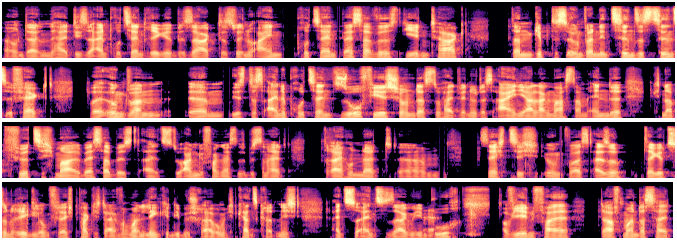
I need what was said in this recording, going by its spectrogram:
äh, und dann halt diese 1%-Regel besagt, dass wenn du 1% besser wirst jeden Tag, dann gibt es irgendwann den Zinseszinseffekt, weil irgendwann ähm, ist das eine Prozent so viel schon, dass du halt, wenn du das ein Jahr lang machst, am Ende knapp 40 Mal besser bist, als du angefangen hast. Also du bist dann halt 360 irgendwas. Also da gibt es so eine Regelung. Vielleicht packe ich da einfach mal einen Link in die Beschreibung. Ich kann es gerade nicht eins zu eins zu sagen wie im Ja. Buch. Auf jeden Fall darf man das halt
